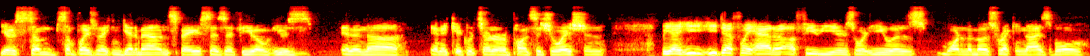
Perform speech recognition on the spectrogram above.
you know some some plays where they can get him out in space as if you know he was in an uh, in a kick return or a punt situation. But yeah, he, he definitely had a, a, few years where he was one of the most recognizable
